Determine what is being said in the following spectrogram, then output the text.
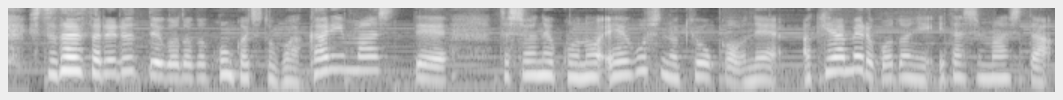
出題されるっていうことが今回ちょっと分かりまして私はねこの英語詞の教科をね諦めることにいたしました。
